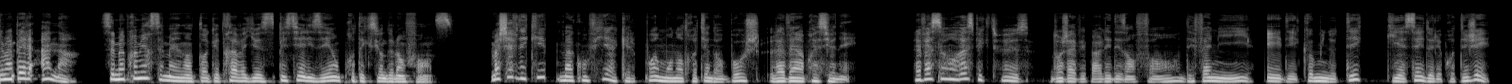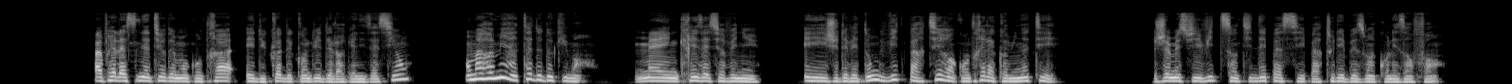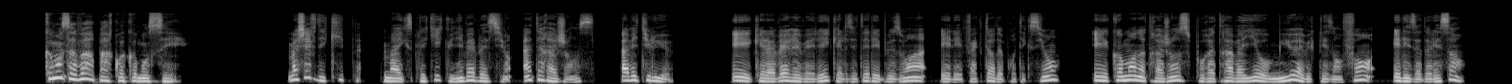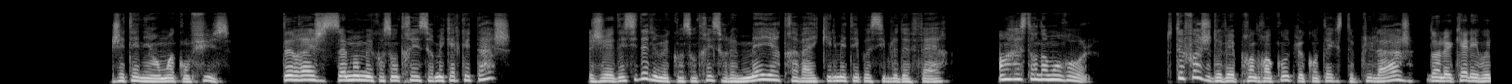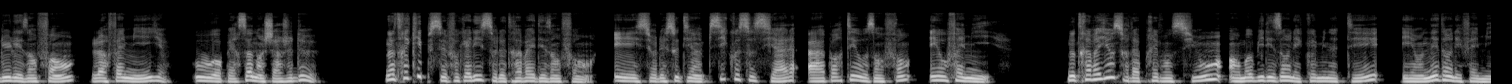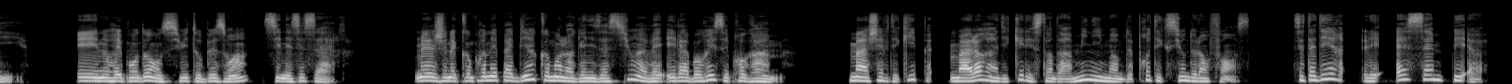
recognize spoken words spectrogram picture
Je m'appelle Anna. C'est ma première semaine en tant que travailleuse spécialisée en protection de l'enfance. Ma chef d'équipe m'a confié à quel point mon entretien d'embauche l'avait impressionné. La façon respectueuse dont j'avais parlé des enfants, des familles et des communautés qui essayent de les protéger. Après la signature de mon contrat et du code de conduite de l'organisation, on m'a remis un tas de documents. Mais une crise est survenue et je devais donc vite partir rencontrer la communauté. Je me suis vite sentie dépassée par tous les besoins qu'ont les enfants. Comment savoir par quoi commencer? Ma chef d'équipe m'a expliqué qu'une évaluation interagence avait eu lieu et qu'elle avait révélé quels étaient les besoins et les facteurs de protection et comment notre agence pourrait travailler au mieux avec les enfants et les adolescents. J'étais néanmoins confuse. Devrais-je seulement me concentrer sur mes quelques tâches? J'ai décidé de me concentrer sur le meilleur travail qu'il m'était possible de faire en restant dans mon rôle. Toutefois, je devais prendre en compte le contexte plus large dans lequel évoluent les enfants, leurs familles ou aux personnes en charge d'eux. Notre équipe se focalise sur le travail des enfants et sur le soutien psychosocial à apporter aux enfants et aux familles. Nous travaillons sur la prévention en mobilisant les communautés et en aidant les familles, et nous répondons ensuite aux besoins si nécessaire. Mais je ne comprenais pas bien comment l'organisation avait élaboré ces programmes. Ma chef d'équipe m'a alors indiqué les standards minimums de protection de l'enfance, c'est-à-dire les SMPE.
